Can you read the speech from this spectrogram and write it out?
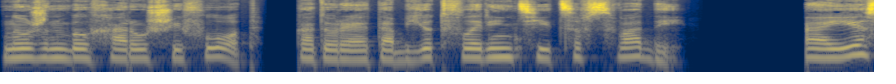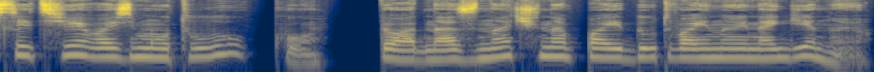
Нужен был хороший флот, который отобьет флорентийцев с воды. А если те возьмут Луку, то однозначно пойдут войной на Геную,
